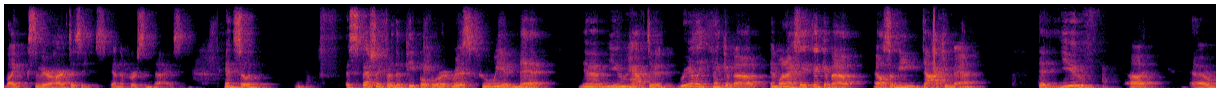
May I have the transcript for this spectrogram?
like severe heart disease and the person dies. And so, especially for the people who are at risk, who we admit, um, you have to really think about, and when I say think about, I also mean document that you've uh, uh,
